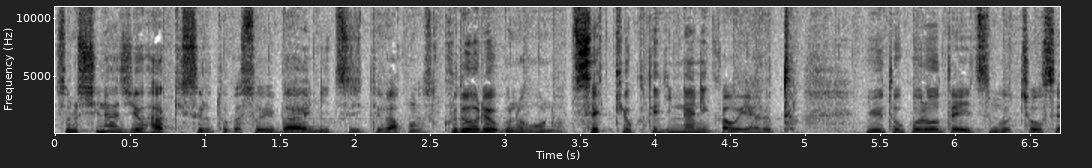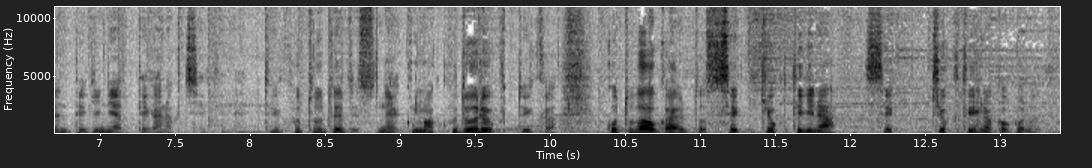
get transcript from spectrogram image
そのシナジーを発揮するとかそういう場合についてはこの駆動力の方の積極的に何かをやるというところでいつも挑戦的にやっていかなくちゃいけない。ということでですね、まあ、駆動力というか言葉を変えると積極的な積極的な心ですね。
